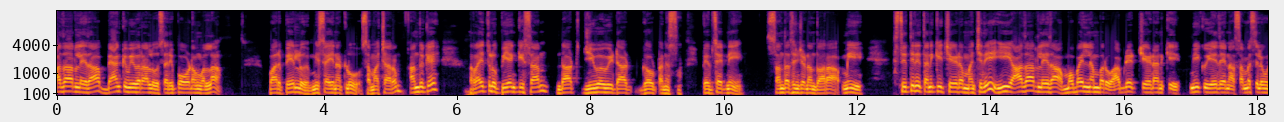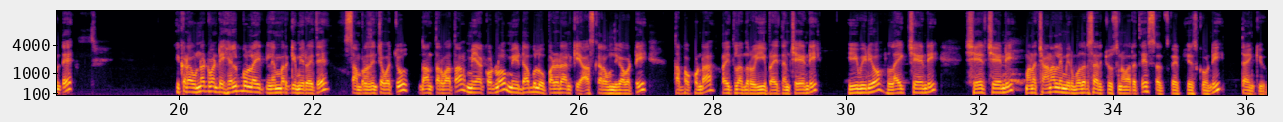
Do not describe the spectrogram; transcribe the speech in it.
ఆధార్ లేదా బ్యాంకు వివరాలు సరిపోవడం వల్ల వారి పేర్లు మిస్ అయినట్లు సమాచారం. అందుకే రైతులు PM Kisan dot G O V dot govt అనే వెబ్సైట్ని సందర్శించడం ద్వారా మీ స్థితిని తనిఖీ చేయడం మంచిది. ఈ ఆధార్ లేదా మొబైల్ నెంబరు అప్డేట్ చేయడానికి మీకు ఏదైనా సమస్యలు ఉంటే ఇక్కడ ఉన్నటువంటి హెల్ప్ లైన్ నెంబర్కి మీరు అయితే సంప్రదించవచ్చు. దాని తర్వాత మీ అకౌంట్లో మీ డబ్బులు పడడానికి ఆస్కారం ఉంది కాబట్టి తప్పకుండా రైతులందరూ ఈ ప్రయత్నం చేయండి. ఈ వీడియో లైక్ చేయండి షేర్ చేయండి. మన ఛానల్ని మీరు మొదటిసారి చూసిన వారైతే సబ్స్క్రైబ్ చేసుకోండి. Thank you.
